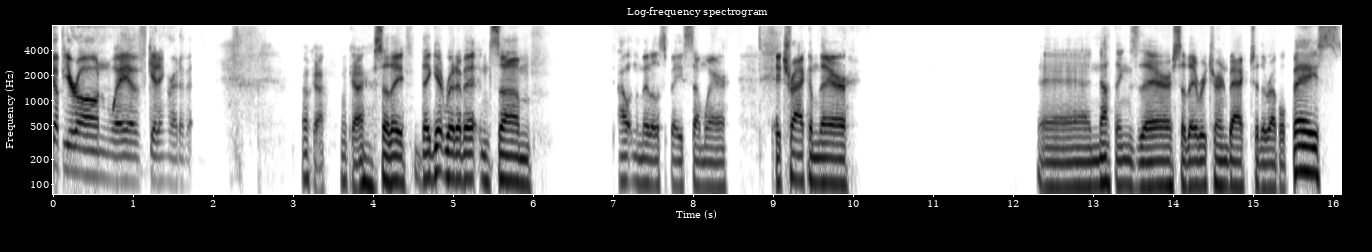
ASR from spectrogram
up your own way of getting rid of it. Okay. Okay. So they they get rid of it in some out in the middle of space somewhere. They track them there. And nothing's there, so they return back to the rebel base.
